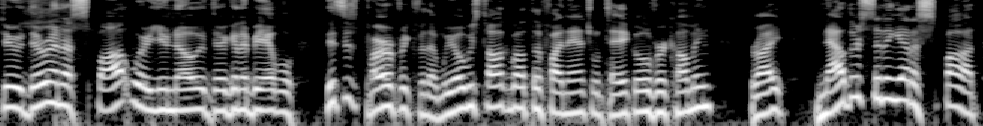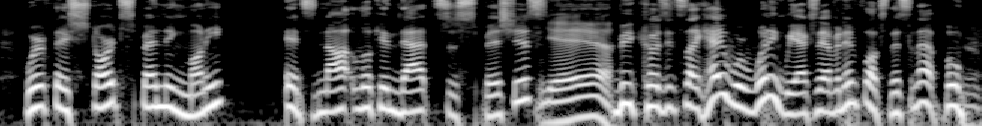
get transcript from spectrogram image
Dude, they're in a spot where you know they're going to be able. This is perfect for them. We always talk about the financial takeover coming, right? Now they're sitting at a spot where if they start spending money, it's not looking that suspicious. Yeah. Because it's like, hey, we're winning. We actually have an influx, this and that. Boom.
